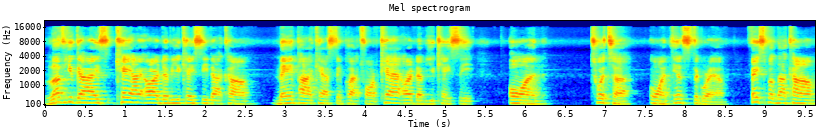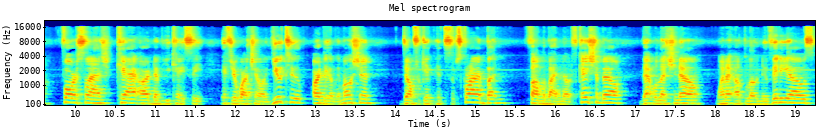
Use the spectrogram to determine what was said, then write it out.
Love you guys. KIRWKC.com, main podcasting platform, KIRWKC on Twitter, on Instagram facebook.com forward slash KIRWKC. If you're watching on YouTube or Daily Motion, don't forget to hit the subscribe button, followed by the notification bell. That will let you know when I upload new videos.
